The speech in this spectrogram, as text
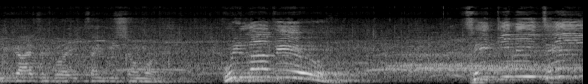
You guys are great. Thank you so much. We love you. Take it easy.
